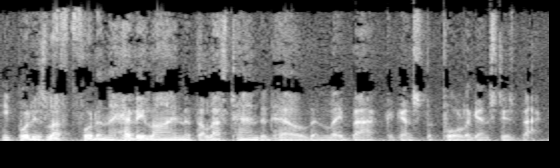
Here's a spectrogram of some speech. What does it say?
He put his left foot in the heavy line that the left hand had held and lay back against the pull against his back.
